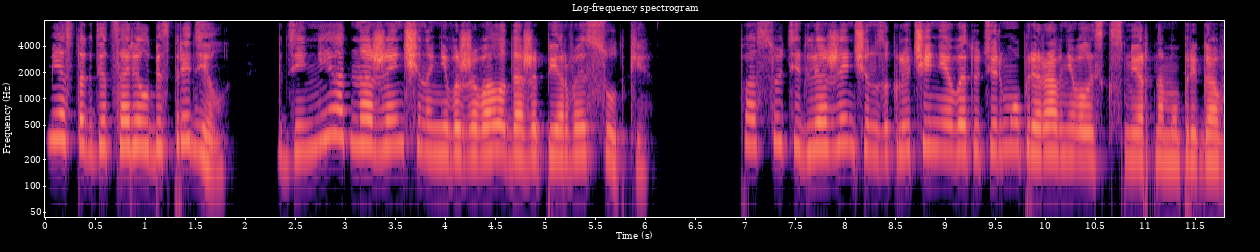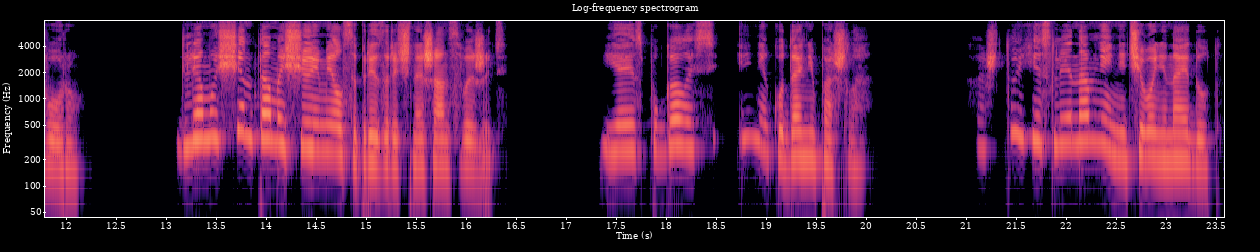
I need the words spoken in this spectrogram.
Место, где царил беспредел, где ни одна женщина не выживала даже первые сутки. По сути, для женщин заключение в эту тюрьму приравнивалось к смертному приговору. Для мужчин там еще имелся призрачный шанс выжить. Я испугалась и никуда не пошла. А что, если и на мне ничего не найдут?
